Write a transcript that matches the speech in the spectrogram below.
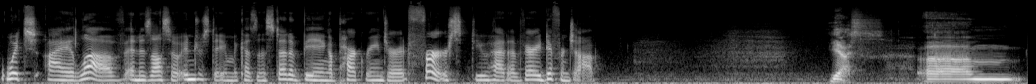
Which I love and is also interesting because instead of being a park ranger at first, you had a very different job. Yes. Um,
